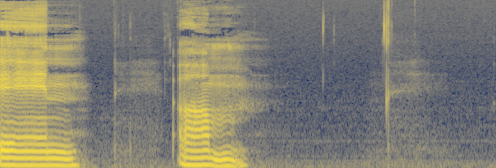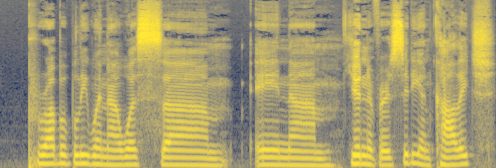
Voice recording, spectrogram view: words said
and um, probably when I was um, in um, university and college,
